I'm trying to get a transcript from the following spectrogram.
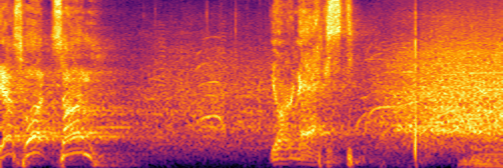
Guess what, son? You're next.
